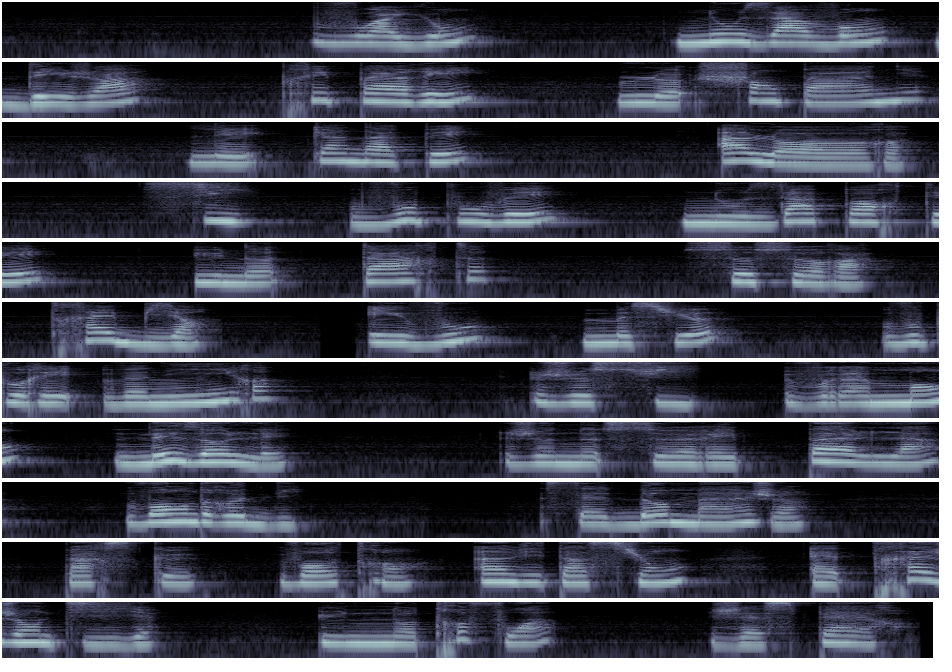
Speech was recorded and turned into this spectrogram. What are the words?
Voyons, nous avons déjà préparé le champagne, les canapés. Alors, si vous pouvez nous apporter une tarte, ce sera très bien. Et vous, monsieur, vous pourrez venir Je suis vraiment désolée. Je ne serai pas là vendredi. C'est dommage parce que votre invitation est très gentille. Une autre fois, j'espère.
